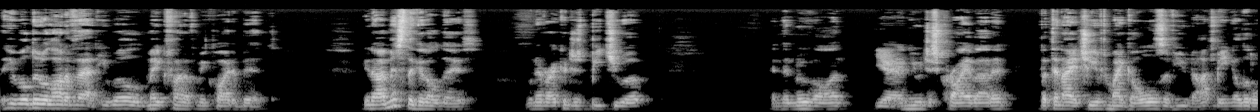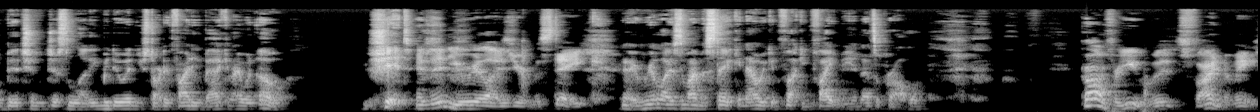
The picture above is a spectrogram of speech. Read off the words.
He will do a lot of that. He will make fun of me quite a bit. You know, I miss the good old days whenever I could just beat you up and then move on Yeah, and you would just cry about it. But then I achieved my goals of you not being a little bitch and just letting me do it. And you started fighting back, and I went, "Oh, shit!" and then you realize your mistake. And I realized my mistake, and now he can fucking fight me, and that's a problem. Problem for you. It's fine to me.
